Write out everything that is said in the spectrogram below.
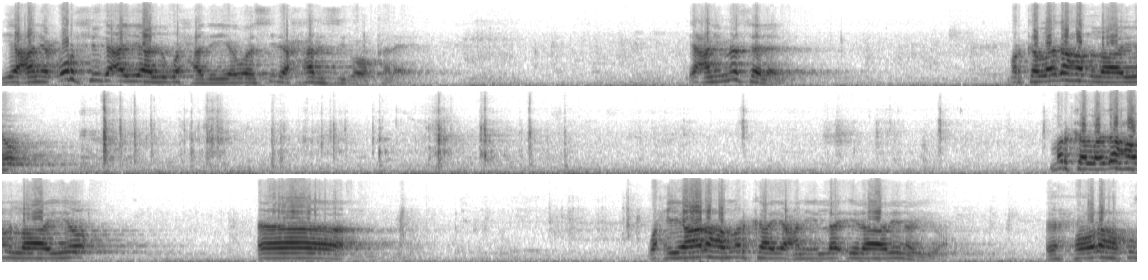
yacni curfiga ayaa lagu xadeeya waa sida xarziga oo kale. Yacni masalan marka laga hadlaayo marka laga hadlaayo waxyaalaha markaa yani la ilaalinayo ee xoolaha ku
